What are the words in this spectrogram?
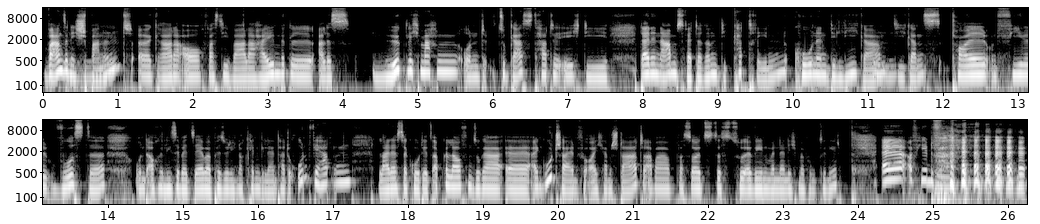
Wahnsinnig spannend, äh, gerade auch, was die Wahler Heilmittel alles möglich machen. Und zu Gast hatte ich die deine Namensvetterin, die Katrin Kohnen de Liga, die ganz toll und viel wusste und auch Elisabeth selber persönlich noch kennengelernt hatte. Und wir hatten, leider ist der Code jetzt abgelaufen, sogar äh, einen Gutschein für euch am Start. Aber was soll's das zu erwähnen, wenn der nicht mehr funktioniert? Äh, auf jeden Fall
